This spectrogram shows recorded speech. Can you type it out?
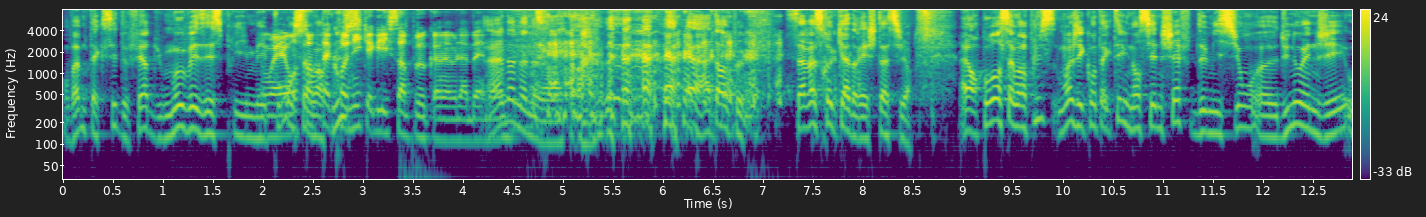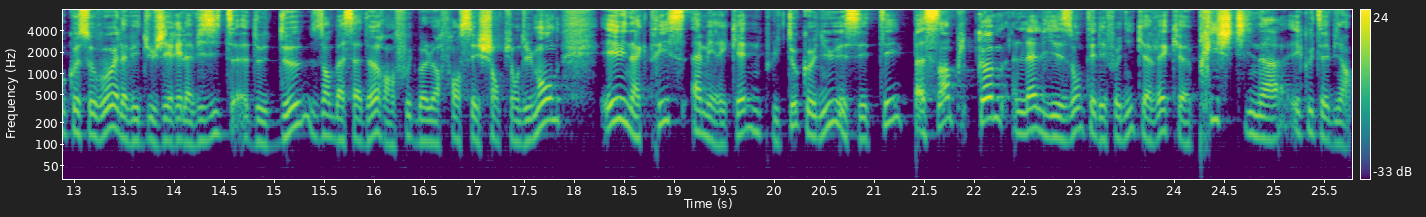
on va me taxer de faire du mauvais esprit. Mais ouais, pour on sent que ta chronique glisse un peu quand même la benne. Ah non non non, attends. un peu. Ça va se recadrer, je t'assure. Alors pour en savoir plus, moi j'ai contacté une ancienne chef de mission euh, d'une ONG au Kosovo. Elle avait dû gérer la visite de deux ambassadeurs en footballeur français champion du monde et une actrice américaine plutôt connue. Et c'était pas simple comme la liaison téléphonique avec Pristina. Écoutez bien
